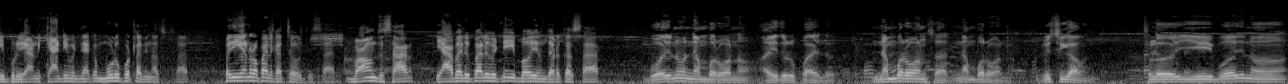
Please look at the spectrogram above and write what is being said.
ఇప్పుడు క్యాంటీన్ పెట్టినాక మూడు పూట్ల తినొచ్చు సార్. పదిహేను రూపాయలు ఖర్చు అవుతుంది సార్. బాగుంది సార్. యాభై రూపాయలు పెట్టిన ఈ భోజనం దొరకదు సార్. భోజనం నెంబర్ వన్ ఐదు రూపాయలు. Number one sir number one. రుచిగా ఉంది. అసలు ఈ భోజనం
